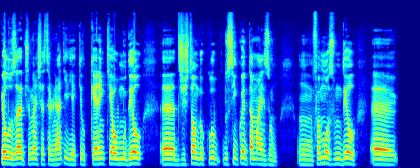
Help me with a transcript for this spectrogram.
pelos adeptos do Manchester United e aquilo que querem, que é o modelo uh, de gestão do clube do 50 mais 1 um famoso modelo uh,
